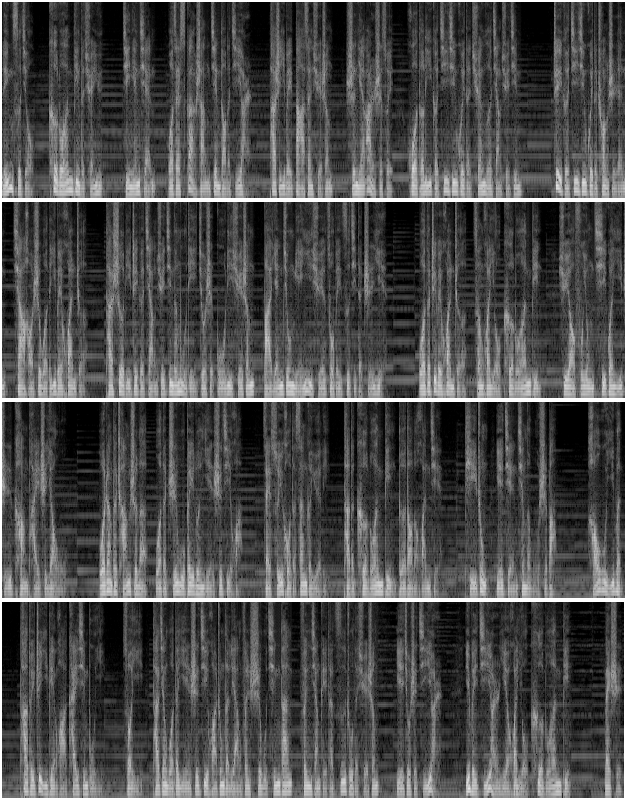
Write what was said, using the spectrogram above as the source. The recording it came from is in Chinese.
零四九克罗恩病的痊愈。几年前，我在 Skype 上见到了吉尔，他是一位大三学生，时年二十岁，获得了一个基金会的全额奖学金。这个基金会的创始人恰好是我的一位患者。他设立这个奖学金的目的就是鼓励学生把研究免疫学作为自己的职业。我的这位患者曾患有克罗恩病，需要服用器官移植抗排斥药物。我让他尝试了我的植物悖论饮食计划，在随后的三个月里，他的克罗恩病得到了缓解，体重也减轻了五十磅。毫无疑问，他对这一变化开心不已，所以他将我的饮食计划中的两份食物清单分享给他资助的学生，也就是吉尔，因为吉尔也患有克罗恩病。那时，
